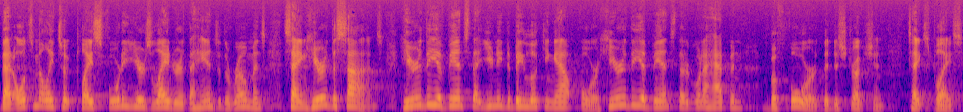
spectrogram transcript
that ultimately took place 40 years later at the hands of the Romans, saying, Here are the signs. Here are the events that you need to be looking out for. Here are the events that are going to happen before the destruction takes place.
